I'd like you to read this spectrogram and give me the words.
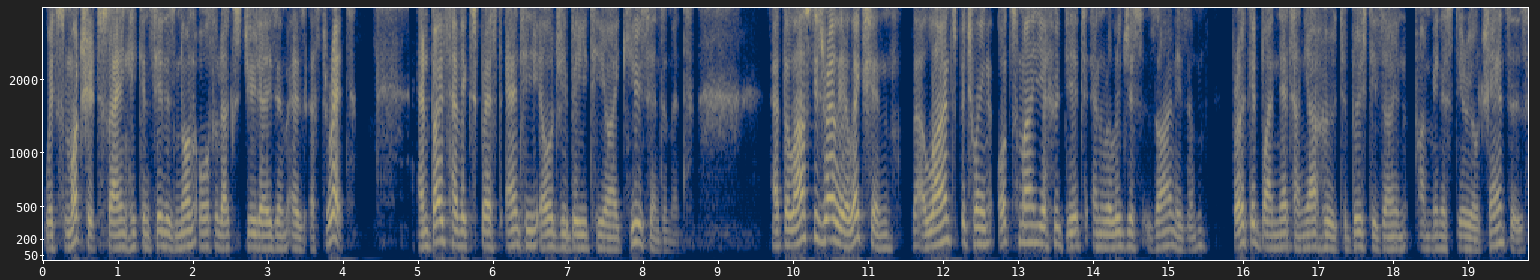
with Smotrich saying he considers non Orthodox Judaism as a threat. And both have expressed anti LGBTIQ sentiment. At the last Israeli election, the alliance between Otzma Yehudit and religious Zionism, brokered by Netanyahu to boost his own prime ministerial chances,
